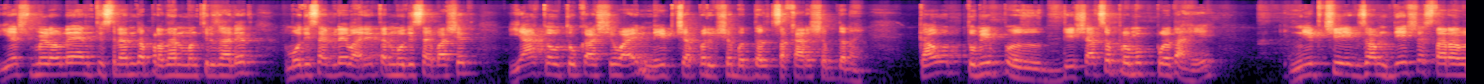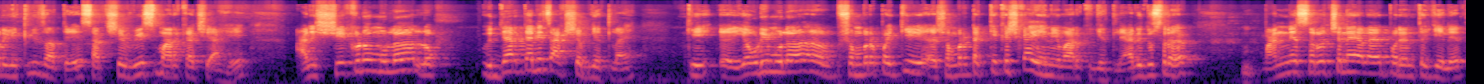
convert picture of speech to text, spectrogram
यश मिळवलंय आणि तिसऱ्यांदा प्रधानमंत्री झालेत. मोदी साहेब लय भारी आहेत आणि मोदी साहेब असेत या कौतुकाशिवाय नीटच्या परीक्षेबद्दल चकार शब्द नाही. का हो, तुम्ही देशाचं प्रमुख पद आहे. नीटची एक्झाम देश स्तरावर घेतली जाते. सातशे वीस मार्काची आहे. आणि शेकडो मुलं लोक विद्यार्थ्यांनीच आक्षेप घेतलाय की एवढी मुलं शंभरपैकी शंभर टक्के कशी काय ह्यांनी मार्क घेतले? आणि दुसरं मान्य सर्वोच्च न्यायालयापर्यंत गेलेत.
